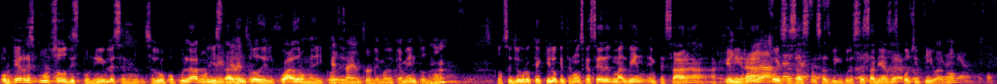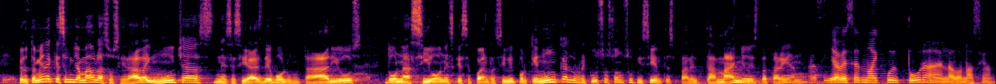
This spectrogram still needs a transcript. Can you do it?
Porque hay recursos disponibles en el Seguro Popular, ¿no? Y está dentro del cuadro médico de, de medicamentos, ¿no? Entonces yo creo que aquí lo que tenemos que hacer es más bien empezar a, generar pues esas, esas vínculos, esas alianzas positivas, ¿no? Pero también hay que hacer un llamado a la sociedad, hay muchas necesidades de voluntarios, donaciones que se puedan recibir, porque nunca los recursos son suficientes para el tamaño de esta tarea, ¿no? y a veces no hay cultura en la donación,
